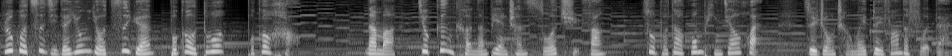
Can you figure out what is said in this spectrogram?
如果自己的拥有资源不够多、不够好，那么就更可能变成索取方，做不到公平交换，最终成为对方的负担。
